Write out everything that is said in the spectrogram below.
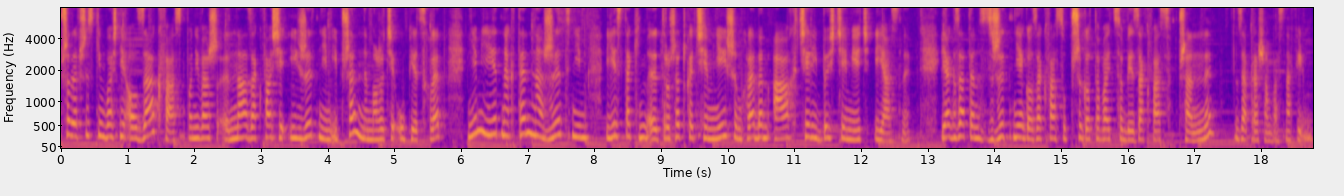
przede wszystkim właśnie o zakwas, ponieważ na zakwasie i żytnim i pszennym możecie upiec chleb. Niemniej jednak ten na żytnim jest takim e, troszeczkę ciemniejszym chlebem, a chcielibyście mieć jasny. Jak zatem z żytniego zakwasu przygotować sobie zakwas pszenny? Zapraszam Was na film.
